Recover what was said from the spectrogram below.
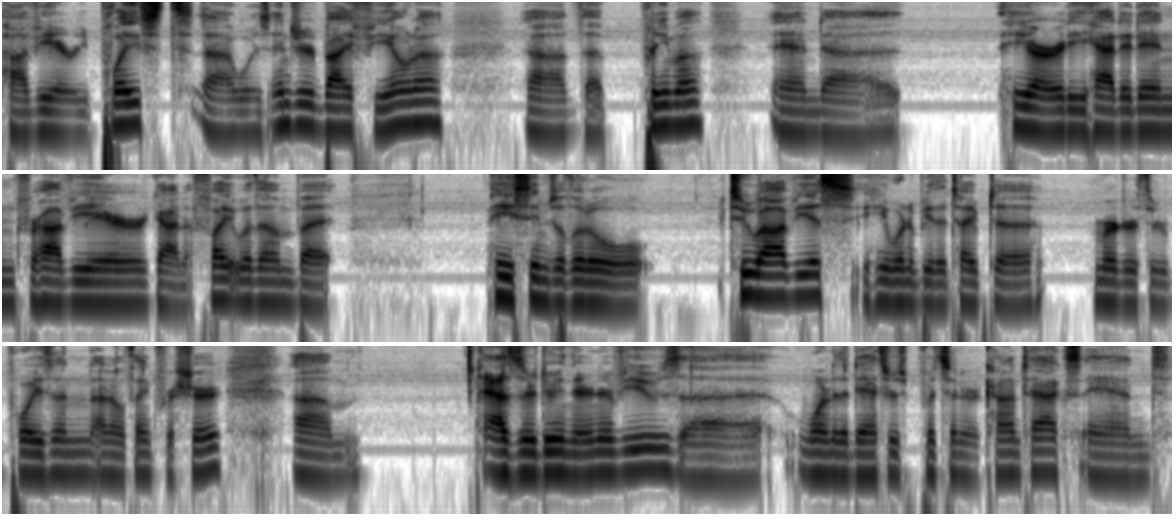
Javier replaced uh, was injured by Fiona, uh, the prima, and uh, he already had it in for Javier, got in a fight with him, but he seems a little too obvious. He wouldn't be the type to murder through poison, I don't think for sure. Um, as they're doing their interviews, uh, one of the dancers puts in her contacts and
